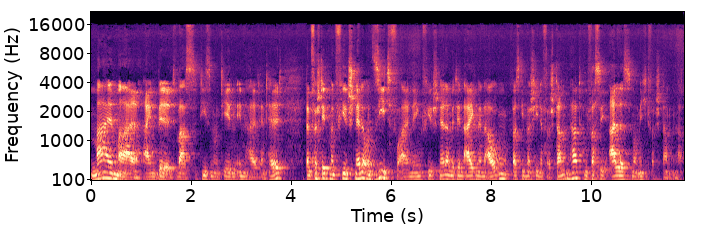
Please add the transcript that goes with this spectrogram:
mal mal ein Bild, was diesen und jenen Inhalt enthält, dann versteht man viel schneller und sieht vor allen Dingen viel schneller mit den eigenen Augen, was die Maschine verstanden hat und was sie alles noch nicht verstanden hat.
